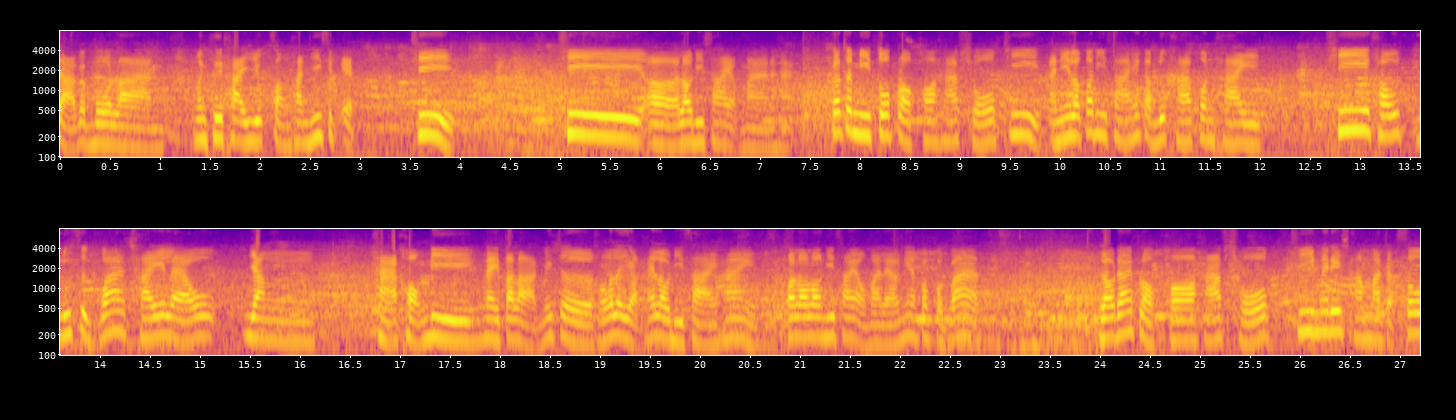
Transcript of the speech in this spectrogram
จ๋าแบบโบราณ มันคือไทยยุค 2021 ที่ที่เอ่อเราดีไซน์ออกมานะฮะก็จะมีตัวปลอกคอ half choke ที่อันนี้เราก็ดีไซน์ให้กับลูกค้าคนไทยที่เขารู้สึกว่าใช้แล้วยัง หาของดีในตลาดไม่เจอ เขาก็เลยอยากให้เราดีไซน์ให้ พอเราลองดีไซน์ออกมาแล้วเนี่ยปรากฏว่า เราได้ปลอกคอ half choke ที่ไม่ได้ทำมาจากโซ่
